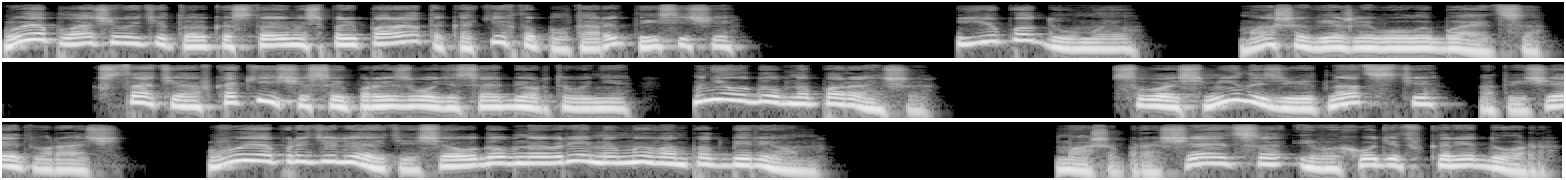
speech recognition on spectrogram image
Вы оплачиваете только стоимость препарата, каких-то полторы тысячи». «Я подумаю». Маша вежливо улыбается. «Кстати, а в какие часы производится обертывание? Мне удобно пораньше». «С восьми до девятнадцати», — отвечает врач. «Вы определяйтесь, а удобное время мы вам подберем». Маша прощается и выходит в коридор.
